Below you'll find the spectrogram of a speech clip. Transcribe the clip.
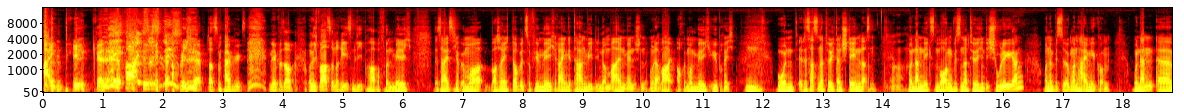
beim Pinkeln. Ich weiß es nicht. Hab ich öfters mal Müsli. Nee, pass auf. Und ich war so ein Riesenliebhaber von Milch. Das heißt, ich habe immer wahrscheinlich doppelt so viel Milch reingetan wie die normalen Menschen. Und da war auch immer Milch übrig. Und das hast du natürlich dann stehen lassen. Ah. Und am nächsten Morgen bist du natürlich in die Schule gegangen und dann bist du irgendwann heimgekommen. Und dann, äh,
